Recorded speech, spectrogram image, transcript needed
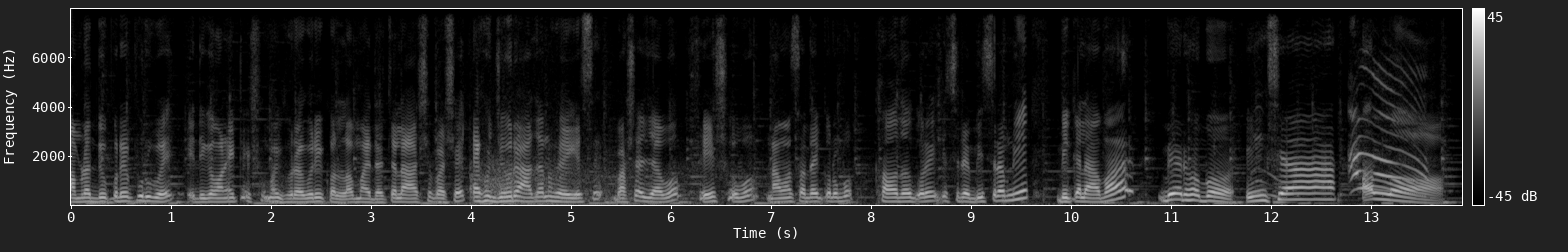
আমরা দুপুরের পূর্বে এদিকে অনেকটা সময় ঘোরাঘুরি করলাম ময়দাচালা আশেপাশে। এখন জোরে আজান হয়ে গেছে, বাসায় যাব, ফ্রেশ হব, নামাজ আদায় করব খাওয়া দাওয়া করে কিছুটা বিশ্রাম নিয়ে বিকালে আবার বের হব, ইনশা আল্লাহ।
